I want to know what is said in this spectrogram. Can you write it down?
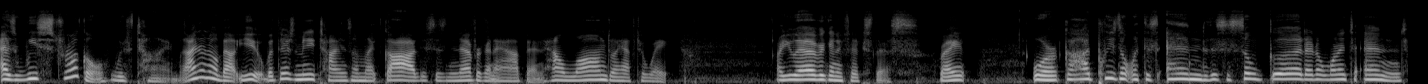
as we struggle with time. I don't know about you, but there's many times I'm like, God, this is never going to happen. How long do I have to wait? Are you ever going to fix this? Right? Or, God, please don't let this end. This is so good. I don't want it to end.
